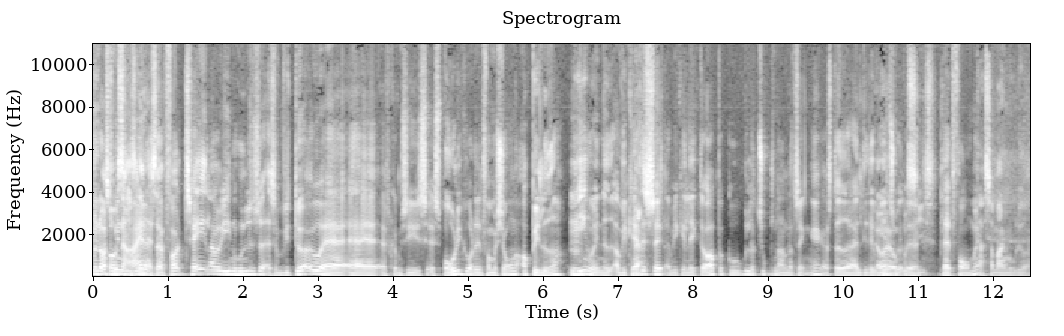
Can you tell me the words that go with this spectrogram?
men også min egen, her. altså folk taler jo i en hundløshed, altså vi dør jo af, af, af kan man sige, sprogliggjorte informationer og billeder mm. i en uenhed, og vi kan Ja. ja. det selv, og vi kan lægge det op på Google og tusind andre ting, ikke? og steder og alle de der Jo, jo, virtuelle præcis. platforme. Der Ikke? er så mange muligheder.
